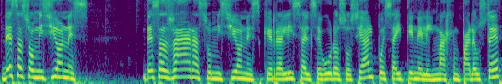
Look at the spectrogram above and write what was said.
de esas omisiones, de esas raras omisiones que realiza el Seguro Social, pues ahí tiene la imagen para usted.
